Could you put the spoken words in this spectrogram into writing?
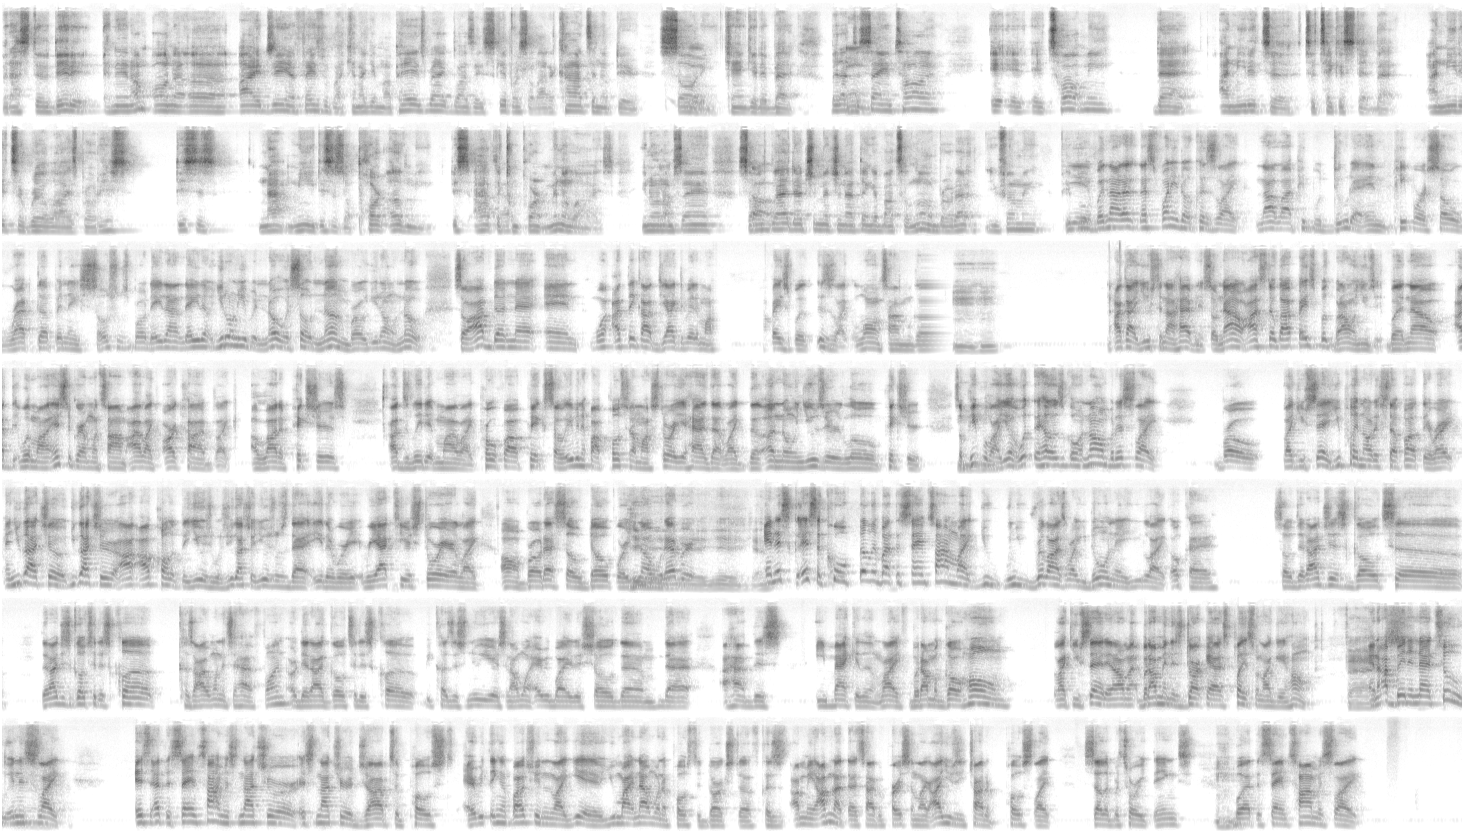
but I still did it. And then I'm on the uh, IG and Facebook, like, can I get my page back? Blase Skipper, it's a lot of content up there. Sorry, yeah. can't get it back. But at Damn. the same time, it, it, it taught me that I needed to to take a step back. I needed to realize, bro, this this is not me. This is a part of me. This I have to compartmentalize. You know what I'm saying? So, so, I'm glad that you mentioned that thing about Tulum, bro. That you feel me? People, yeah, but now that, that's funny though, because like not a lot of people do that, and people are so wrapped up in their socials, bro. They don't, they don't, you don't even know. It's so numb, bro. You don't know. So I've done that, and what I think I deactivated my Facebook. This is like a long time ago. Mm-hmm. I got used to not having it, so now I still got Facebook, but I don't use it. But now I with my Instagram one time, I like archived like a lot of pictures I deleted my like profile pic. So even if I posted on my story, it had that like the unknown user little picture. So mm-hmm. people like, yo, what the hell is going on? But it's like, bro, like you said, you putting all this stuff out there, right? And you got your, you got your, I, will call it the usuals. You got your usuals that either re- react to your story or like, oh, bro, that's so dope, or you yeah, know, whatever. Yeah, yeah, yeah, And it's it's a cool feeling, but at the same time, like you when you realize why you're doing it, you like, okay, so did I just go to, did I just go to this club because I wanted to have fun, or did I go to this club because it's New Year's and I want everybody to show them that I have this immaculate life? But I'm gonna go home, like you said, and I'm but I'm in this dark ass place when I get home. Facts. And I've been in that too. And it's like, it's at the same time, it's not your it's not your job to post everything about you. And like, yeah, you might not want to post the dark stuff. Cause I mean, I'm not that type of person. Like I usually try to post like celebratory things. Mm-hmm. But at the same time, it's like,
